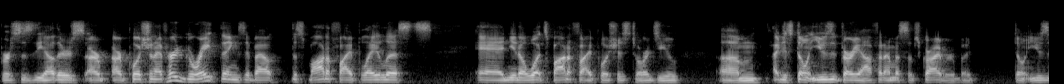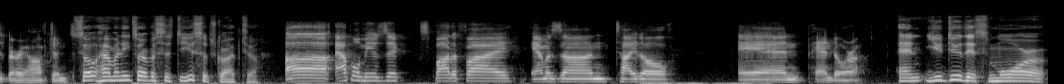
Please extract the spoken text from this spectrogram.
versus the others are are push. And I've heard great things about the Spotify playlists and you know what Spotify pushes towards you. Um, I just don't use it very often. I'm a subscriber, but don't use it very often. So, how many services do you subscribe to? Uh, Apple Music, Spotify, Amazon, Tidal, and Pandora. And you do this more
